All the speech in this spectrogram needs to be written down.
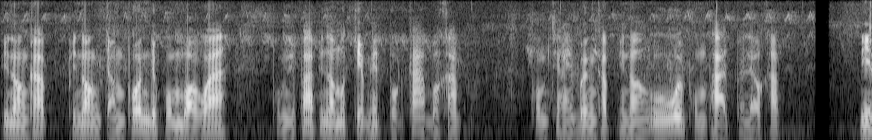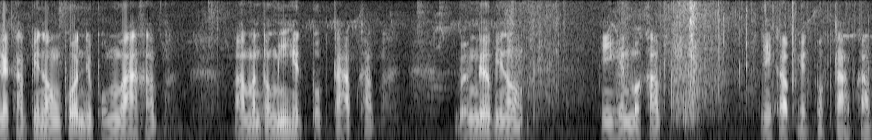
พี่น้องครับพี่น้องจำพ่นที่ผมบอกว่า ผมจะพาพี่น้องมาเก็บเห็ดปกตาบ่ครับ ผมจะให้เบิ่งครับพี่น้องอู้ผมผ่านไปแล้วครับ นี่แหละครับ พี่น้องพ่นที่ผมว่าครับว่ามันต้องมีเห็ดปวกตาบครับ เบิ่งเด้อพี่น้อง นี่เห็นบ่ครับ นี่ครับเห็ดปวกตาบครับ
